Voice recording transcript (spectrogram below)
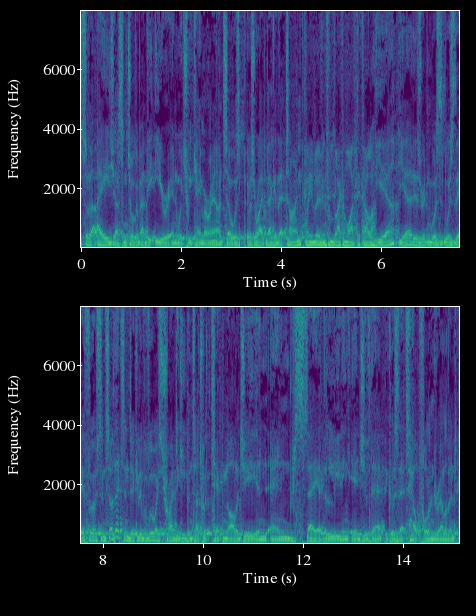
sort of age us and talk about the era in which we came around. So it was it was right back at that time. When you're moving from black and white to colour. Yeah, yeah, it is written was was there first, and so that's indicative. We've always tried to keep in touch with technology and and stay at the leading edge of that because that's helpful and relevant.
